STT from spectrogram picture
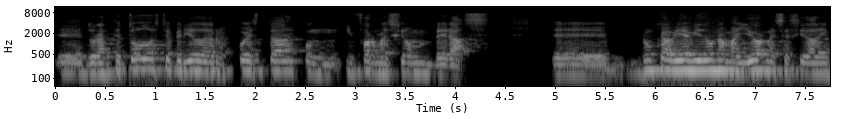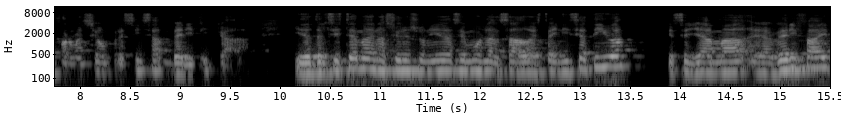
eh, durante todo este periodo de respuesta con información veraz. Eh, nunca había habido una mayor necesidad de información precisa verificada. Y desde el Sistema de Naciones Unidas hemos lanzado esta iniciativa que se llama eh, Verified,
